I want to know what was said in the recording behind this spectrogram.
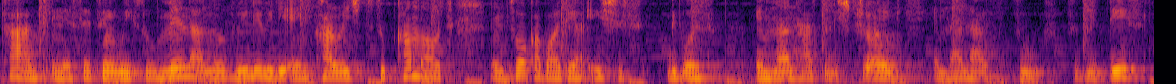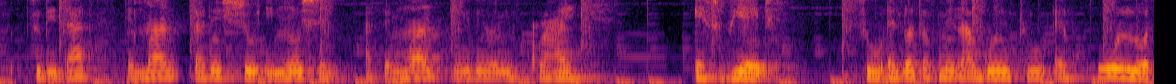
tagged in a certain way. So, men are not really, really encouraged to come out and talk about their issues because a man has to be strong, a man has to, to be this, to be that. A man doesn't show emotion. As a man, even when you cry, is weird. So a lot of men are going through a whole lot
